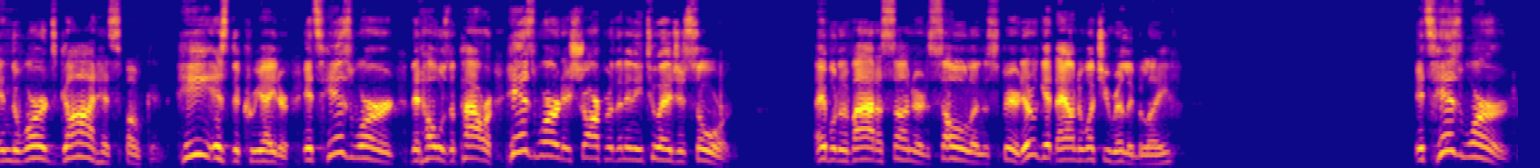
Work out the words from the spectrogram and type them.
in the words God has spoken. He is the creator. It's His word that holds the power. His word is sharper than any two edged sword able to divide asunder the soul and the spirit. It'll get down to what you really believe. It's His Word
